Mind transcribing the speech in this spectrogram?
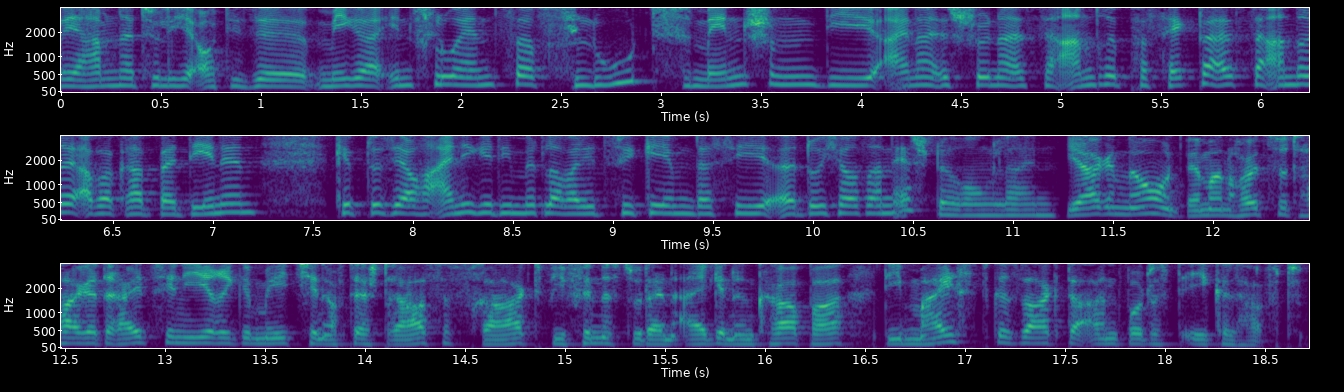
wir haben natürlich auch diese Mega-Influencer-Flut, Menschen, die einer ist schöner als der andere, perfekter als der andere, aber gerade bei denen gibt es ja auch einige, die mittlerweile zugeben, dass sie äh, durchaus an Essstörungen leiden. Ja, genau. Und wenn man heutzutage 13-jährige Mädchen auf der Straße fragt, wie findest du deinen eigenen Körper, die meistgesagte Antwort ist ekelhaft.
